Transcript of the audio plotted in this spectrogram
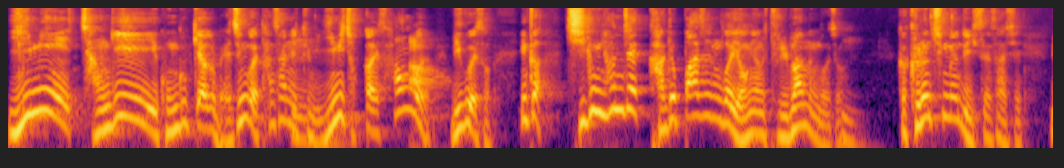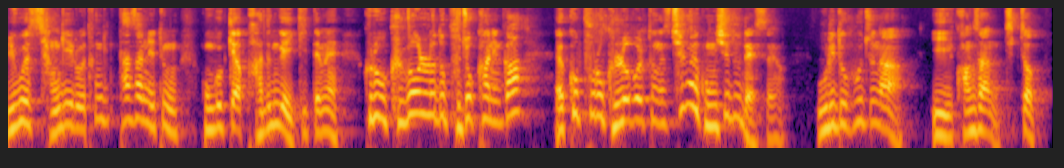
이미 장기 공급 계약을 맺은 거예요. 탄산리튬 이미 저가에 사온 거예요. 아. 미국에서. 그러니까 지금 현재 가격 빠지는 거에 영향을 덜 받는 거죠. 음. 그러니까 그런 측면도 있어요, 사실. 미국에서 장기로 탄- 탄산리튬 공급 계약 받은 게 있기 때문에 그리고 그걸로도 부족하니까 에코프로 글로벌 통해서 최근에 공시도 냈어요. 우리도 호주나 이 광산 직접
